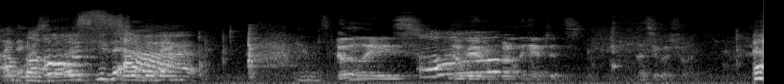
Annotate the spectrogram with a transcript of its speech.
I think. Oh, He's ad-libbing. Hello, ladies. Oh. Hope you're having fun in the Hamptons. Not too much fun. Uh,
